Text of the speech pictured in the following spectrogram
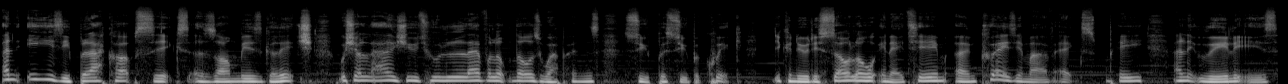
An easy Black Ops 6 zombies glitch which allows you to level up those weapons super super quick. You can do this solo in a team, earn crazy amount of XP and it really is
